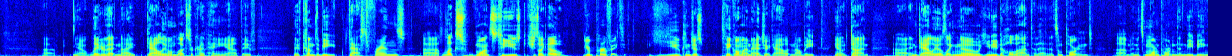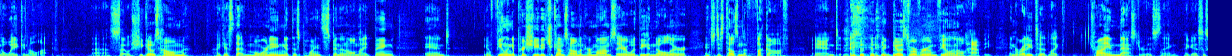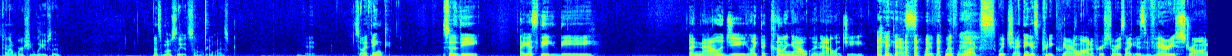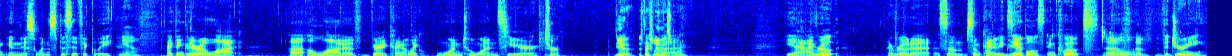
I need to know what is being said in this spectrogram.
uh, you know, later that night, Galio and Lux are kind of hanging out. They've they've come to be fast friends. Uh, Lux wants to use. She's like, "Oh, you're perfect. You can just take all my magic out, and I'll be, you know, done." Uh, and Galio's like, "No, you need to hold on to that. That's important, um, and it's more important than me being awake and alive." Uh, so she goes home. I guess that morning at this point, spend an all night thing, and you know, feeling appreciated. She comes home and her mom's there with the annuler, and she just tells him to fuck off, and goes to her room feeling all happy and ready to like try and master this thing. I guess is kind of where she leaves it. That's mostly it summary wise. So I think so the I guess the the analogy, like the coming out analogy, I guess, with with Lux, which I think is pretty clear in a lot of her stories, like is very strong in this one specifically. Yeah. I think there are a lot, uh, a lot of very kind of like one to ones here. Sure. Yeah, especially this one. Yeah, I wrote, I wrote uh, some some kind of examples and quotes of, Oh. of the journey.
